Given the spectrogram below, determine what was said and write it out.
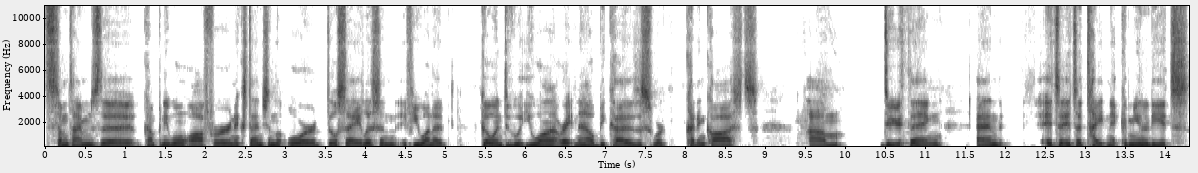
sometimes the company won't offer an extension or they'll say listen if you want to go and do what you want right now because we're cutting costs um, do your thing. And it's a, it's a tight knit community. It's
